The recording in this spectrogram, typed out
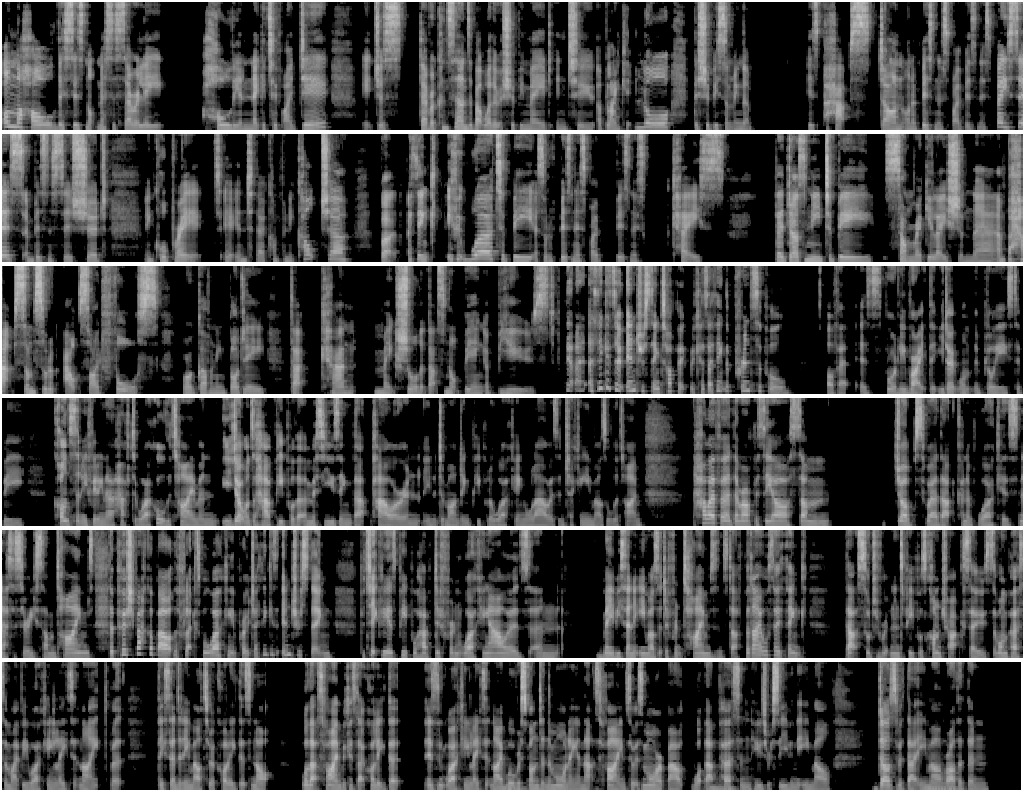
on the whole this is not necessarily wholly a negative idea, it just there are concerns about whether it should be made into a blanket law. This should be something that is perhaps done on a business by business basis, and businesses should incorporate it into their company culture. But I think if it were to be a sort of business by business case, there does need to be some regulation there and perhaps some sort of outside force or a governing body that can make sure that that's not being abused. Yeah, I think it's an interesting topic because I think the principle of it is broadly right that you don't want employees to be constantly feeling they have to work all the time and you don't want to have people that are misusing that power and you know demanding people are working all hours and checking emails all the time however there obviously are some jobs where that kind of work is necessary sometimes the pushback about the flexible working approach i think is interesting particularly as people have different working hours and maybe sending emails at different times and stuff but i also think that's sort of written into people's contracts so, so one person might be working late at night but they send an email to a colleague that's not, well, that's fine because that colleague that isn't working late at night mm. will respond in the morning and that's fine. So it's more about what that mm. person who's receiving the email does with that email mm. rather than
